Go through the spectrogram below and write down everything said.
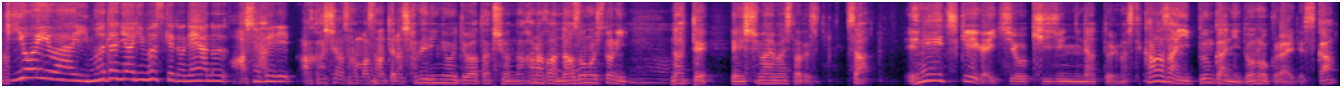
ます勢いは未だにありますけどね、あの喋り。明石家さんまさんってのは喋りにおいて私はなかなか謎の人になって、えー、しまいましたです。さあ、NHK が一応基準になっておりまして、かなさん1分間にどのくらいですか？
